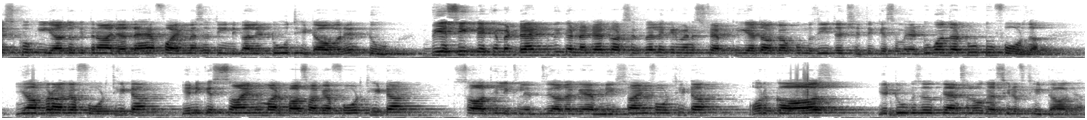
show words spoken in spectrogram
इसको किया तो कितना आ जाता है? फाइव में से तीन निकाले two theta over two basic देखे मैं डायरेक्ट भी करना चाहे कर सकता, लेकिन मैंने स्टेप किया था आपको मजीद अच्छे तरीके समझ टू वन जा टू टू फोर जा यहाँ पर आ गया फोर थीटा यानी कि साइन हमारे पास आ गया फोर थीटा साथ ही लिख लें, ज़्यादा गैप नहीं। साइन फोर थीटा और काज ये टू के साथ कैंसिल हो गया, सिर्फ़ थीटा आ गया।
